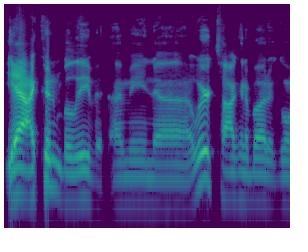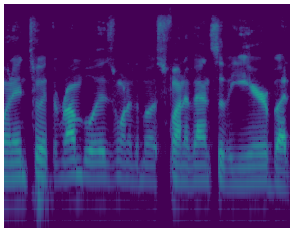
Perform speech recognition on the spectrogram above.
Yeah, I couldn't believe it. I mean, uh, we were talking about it going into it. The Rumble is one of the most fun events of the year, but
